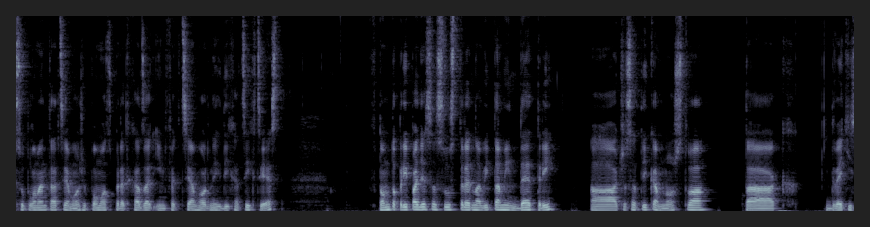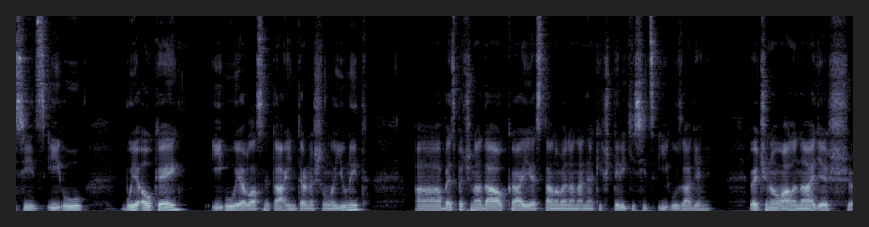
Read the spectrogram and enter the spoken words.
suplementácia môže pomôcť predchádzať infekciám horných dýchacích ciest. V tomto prípade sa sústred na vitamín D3, a čo sa týka množstva, tak 2000 EU bude OK. EU je vlastne tá International Unit a bezpečná dávka je stanovená na nejakých 4000 EU za deň. Väčšinou ale nájdeš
